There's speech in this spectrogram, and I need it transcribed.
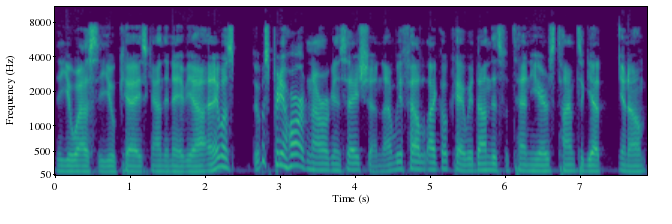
the US, the UK, Scandinavia, and it was it was pretty hard in our organization. And we felt like, okay, we've done this for 10 years, time to get, you know,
